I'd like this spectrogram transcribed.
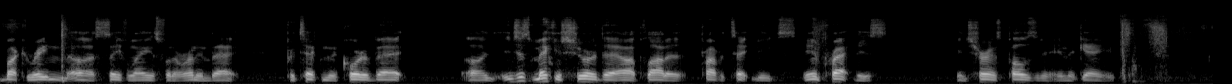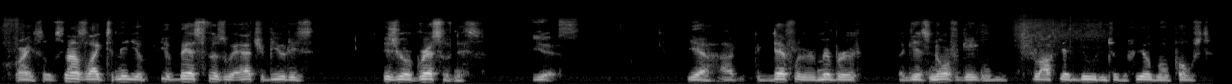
by creating uh, safe lanes for the running back, protecting the quarterback, uh, and just making sure that I apply the proper techniques in practice and transposing it in the game. Right. So it sounds like to me your your best physical attribute is is your aggressiveness. Yes. Yeah, I definitely remember against Northgate when you blocked that dude into the field goal post.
